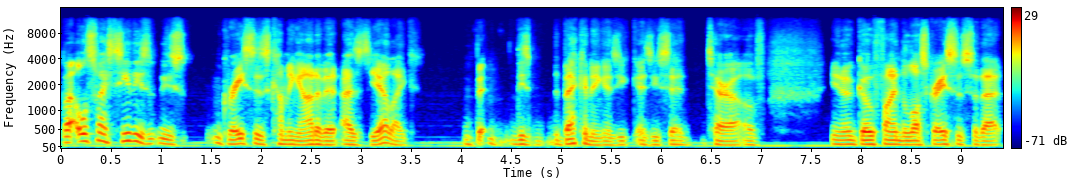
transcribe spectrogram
but also I see these these graces coming out of it as yeah, like be- these the beckoning as you as you said Tara of you know go find the lost graces so that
